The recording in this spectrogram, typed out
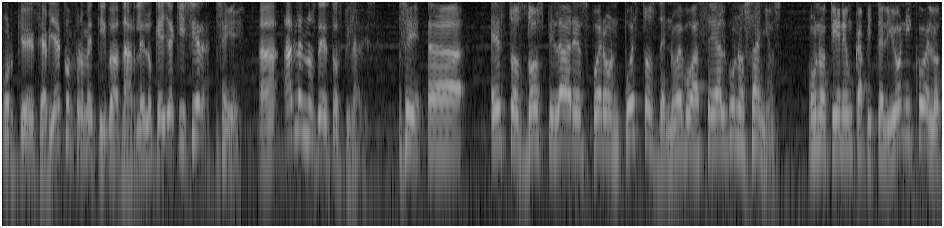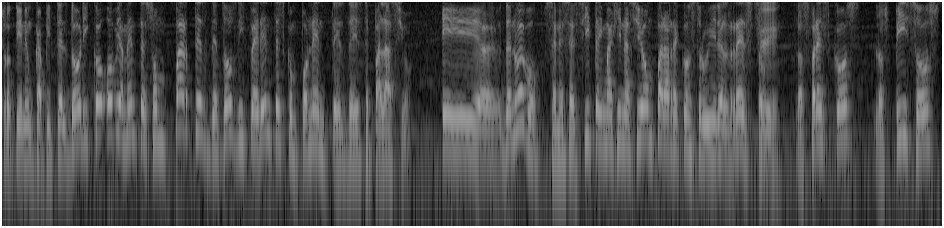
porque se había comprometido a darle lo que ella quisiera. Sí. Ah, háblanos de estos pilares. Sí, ah, estos dos pilares fueron puestos de nuevo hace algunos años. Uno tiene un capitel iónico, el otro tiene un capitel dórico. Obviamente son partes de dos diferentes componentes de este palacio. Y, eh, de nuevo, se necesita imaginación para reconstruir el resto. Sí. Los frescos, los pisos,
